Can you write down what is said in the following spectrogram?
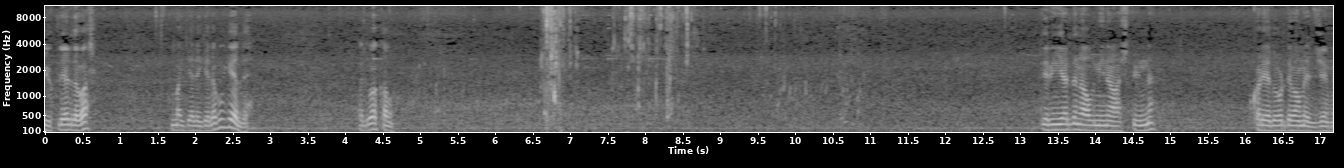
Büyükleri de var. Ama gele gele bu geldi. Hadi bakalım. Derin yerden aldım yine ağaç düğünden. Yukarıya doğru devam edeceğim.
